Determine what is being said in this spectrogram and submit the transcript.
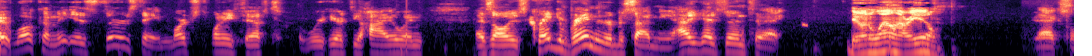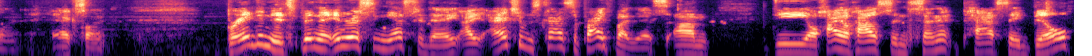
Right, welcome. It is Thursday, March 25th. We're here at the Ohio, and as always, Craig and Brandon are beside me. How are you guys doing today? Doing well. How are you? Excellent, excellent. Brandon, it's been an interesting yesterday. I, I actually was kind of surprised by this. Um, the Ohio House and Senate passed a bill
